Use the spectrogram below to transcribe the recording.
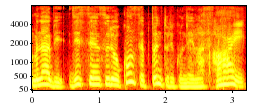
学び実践するをコンセプトに取り組んでいます。はい。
